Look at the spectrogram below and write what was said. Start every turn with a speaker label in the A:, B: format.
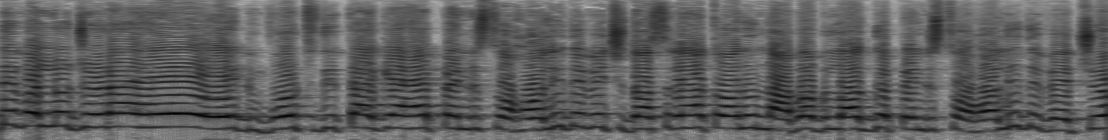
A: ਦੇ ਵੱਲੋਂ ਜਿਹੜਾ ਹੈ, ਇਹ ਵੋਟ ਦਿੱਤਾ ਗਿਆ ਹੈ, ਪਿੰਡ ਸਹੌਲੀ ਦੇ ਵਿੱਚ ਦੱਸ ਰਿਹਾ, ਤੁਹਾਨੂੰ ਨਾਭਾ ਬਲਾਕ ਦੇ ਪਿੰਡ ਸਹੌਲੀ ਦੇ ਵਿੱਚ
